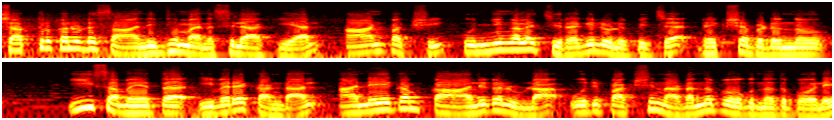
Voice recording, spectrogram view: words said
ശത്രുക്കളുടെ സാന്നിധ്യം മനസ്സിലാക്കിയാൽ ആൺപക്ഷി കുഞ്ഞുങ്ങളെ ചിറകിലൊളിപ്പിച്ച് രക്ഷപ്പെടുന്നു. ഈ സമയത്ത് ഇവരെ കണ്ടാൽ അനേകം കാലുകളുള്ള ഒരു പക്ഷി നടന്നു പോകുന്നത് പോലെ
